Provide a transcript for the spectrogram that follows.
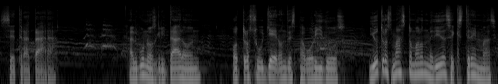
se tratara. Algunos gritaron, otros huyeron despavoridos y otros más tomaron medidas extremas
